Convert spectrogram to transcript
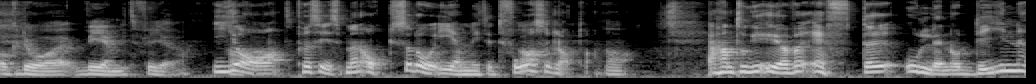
Och då VM 94. Ja, precis. Men också då EM 92 såklart. Va? Ja. Han tog ju över efter Olle Nordin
